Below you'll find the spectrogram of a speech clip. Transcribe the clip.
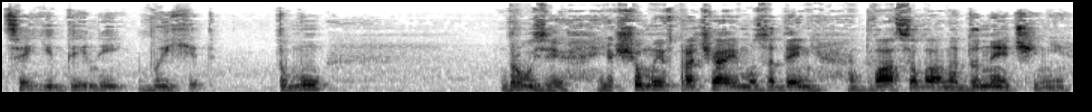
Це єдиний вихід. Тому, друзі, якщо ми втрачаємо за день два села на Донеччині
